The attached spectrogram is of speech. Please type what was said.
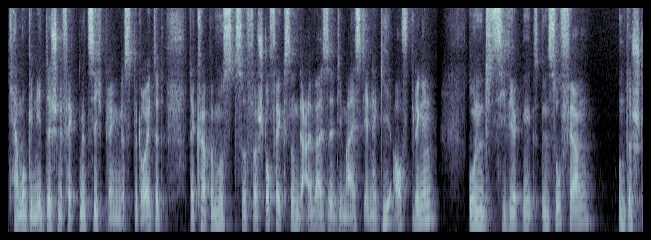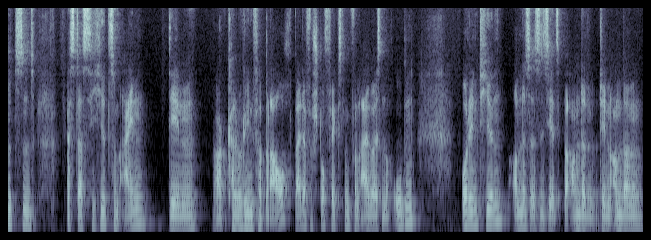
thermogenetischen Effekt mit sich bringen. Das bedeutet, der Körper muss zur Verstoffwechslung der Eiweiße die meiste Energie aufbringen und sie wirken insofern unterstützend, als dass sie hier zum einen den ja, Kalorienverbrauch bei der Verstoffwechslung von Eiweißen nach oben orientieren, anders als es jetzt bei anderen, den anderen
